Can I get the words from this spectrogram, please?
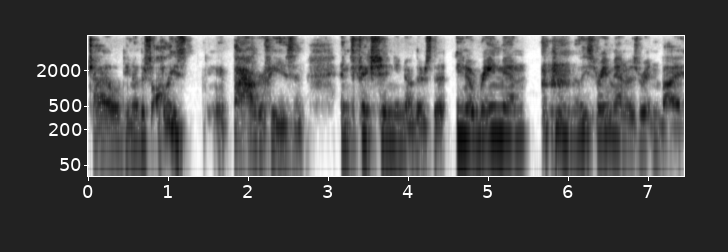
child. You know, there's all these biographies and and fiction. You know, there's the you know Rain Man. at least Rain Man was written by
